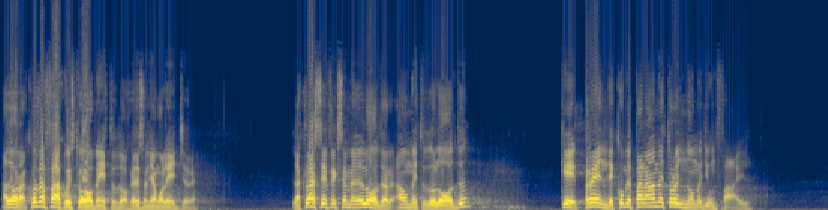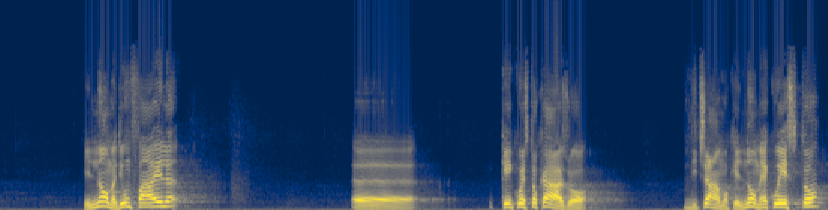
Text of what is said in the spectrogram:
Allora, cosa fa questo metodo, che adesso andiamo a leggere? La classe fxmlloader ha un metodo load che prende come parametro il nome di un file. Il nome di un file, eh, che in questo caso diciamo che il nome è questo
